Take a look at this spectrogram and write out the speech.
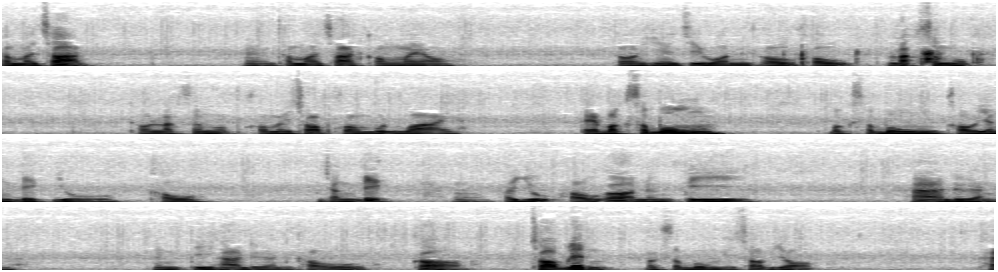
ธรรมชาติ ธรรมชาติของแมวก็เฮียจีวอนเขาเขารักสงบ เขารักสงบเขาไม่ชอบความวุ่นวาย แต่บักสะบงบักสะบงเขายังเด็กอยู่ เขายังเด็ก อายุเขาก็หนึ่งปีห้าเดือนหนึ่งปีห้าเดือนเขาก็ชอบเล่นบักสะบงนี่ชอบหยอก ใคร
